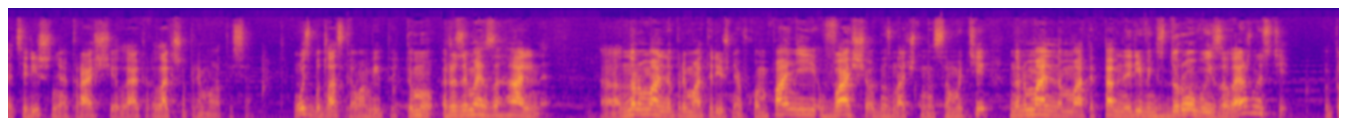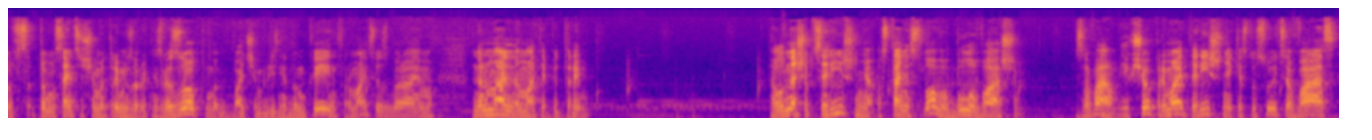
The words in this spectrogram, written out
е, ці рішення краще, лег- легше прийматися. Ось, будь ласка, вам відповідь. Тому резюме загальне. Е, Нормально приймати рішення в компанії, важче однозначно на самоті, нормально мати певний рівень здорової залежності, тобто в тому сенсі, що ми отримуємо зворотній зв'язок, ми бачимо різні думки, інформацію збираємо. Нормально мати підтримку. Головне, щоб це рішення, останнє слово було вашим. За вами. Якщо ви приймаєте рішення, яке стосується вас,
